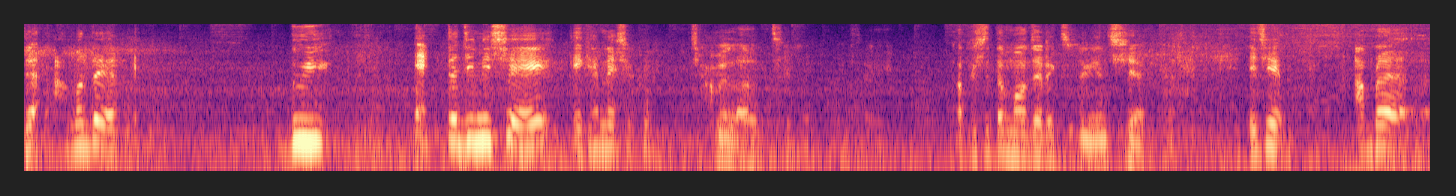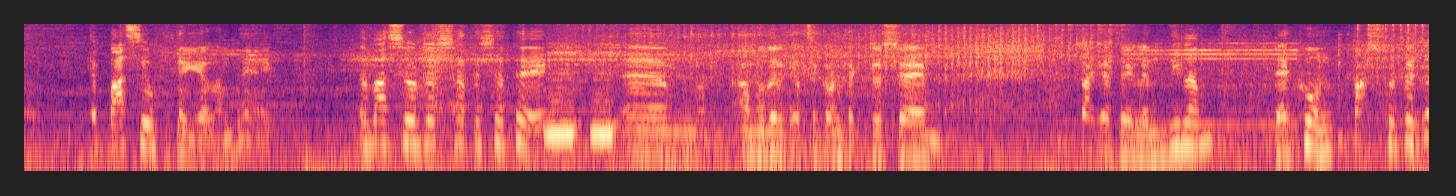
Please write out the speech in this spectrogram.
যে আমাদের দুই, একটা জিনিসে এখানে এসে খুব ঝামেলা হচ্ছিল আপনার সাথে মজার এক্সপিরিয়েন্স শেয়ার এই যে আমরা বাসে উঠতে গেলাম হ্যাঁ? বাসে ওঠার সাথে সাথে আমাদের কাছে কন্ট্রাক্টর সাহেব টাকা চাইলেন, দিলাম। দেখুন, পাঁচশো টাকা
